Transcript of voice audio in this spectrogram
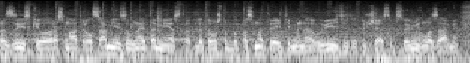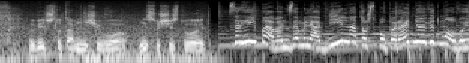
разыскивал, рассматривал, сам ездил на это место для того, чтобы посмотреть именно, увидеть этот участок своими глазами, увидеть, что там ничего не существует. Сергій певен, земля вільна, тож з попередньою відмовою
